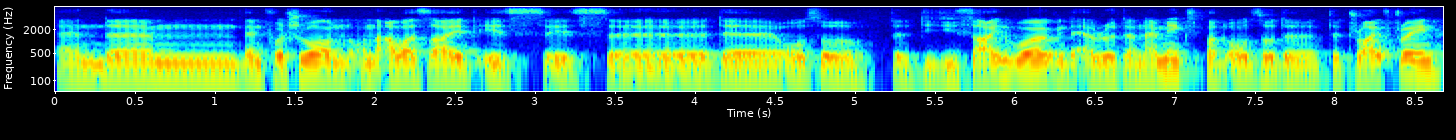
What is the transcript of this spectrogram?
And um, then for sure on, our side is uh, also the, design work and the aerodynamics, but also the drivetrain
